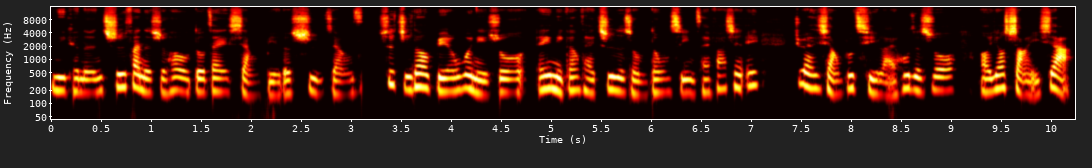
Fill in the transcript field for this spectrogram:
你可能吃饭的时候都在想别的事，这样子，是直到别人问你说：“诶，你刚才吃的什么东西？”你才发现，诶，居然想不起来，或者说，呃，要想一下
